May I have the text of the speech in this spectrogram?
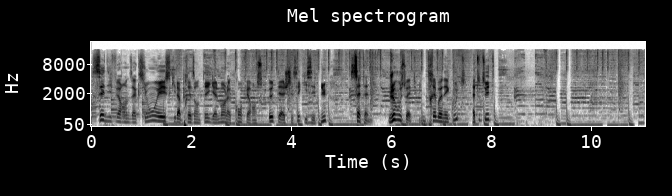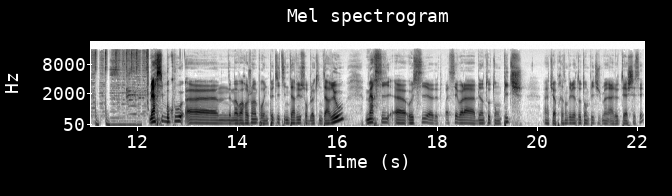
ses différentes actions et ce qu'il a présenté également à la conférence ETHCC qui s'est tenue cette année. Je vous souhaite une très bonne écoute, à tout de suite Merci beaucoup euh, de m'avoir rejoint pour une petite interview sur Block Interview. Merci euh, aussi euh, de te passer voilà, bientôt ton pitch. Euh, tu vas présenter bientôt ton pitch à l'ETHCC,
